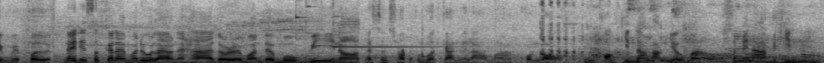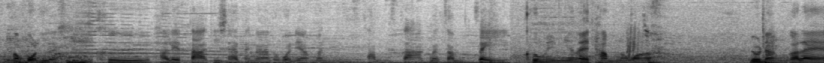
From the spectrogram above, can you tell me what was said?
ยังไม่เปิด ในที่สุดก็ได้มาดูแล้วนะคะโดเรมอนเดอะมูฟวี่เนาะแต่ฉันชอบตำรวจการเวลามากโคตรหล่อนี่ของกินน่ารักเยอะมากฉันไม่น่าไปกินข้างบนเลย คือพาเลตตาที่ใช้แต่งหน้าทุกวันนี้มันซ้ำซากมันจำเจ คือไม่มีอะไรทำแล้วอะ ดูหนังก็แล้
